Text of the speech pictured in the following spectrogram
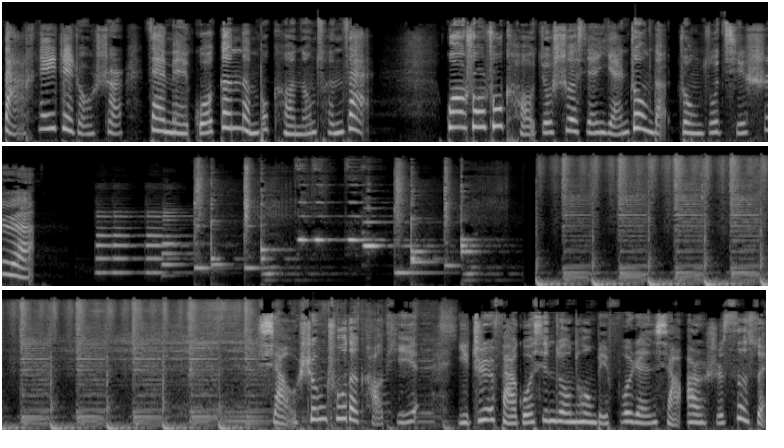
打黑这种事儿，在美国根本不可能存在，光说出口就涉嫌严重的种族歧视。小升初的考题：已知法国新总统比夫人小二十四岁，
